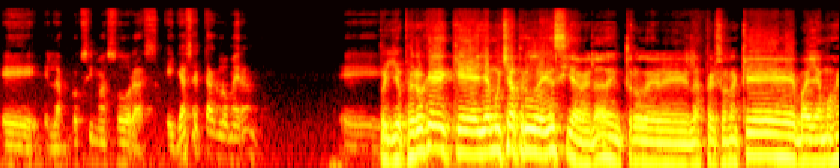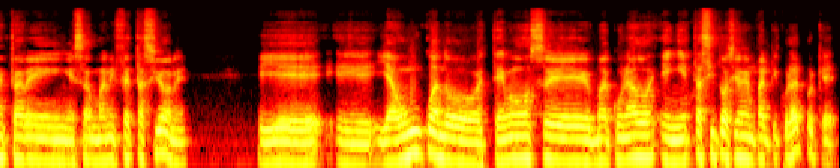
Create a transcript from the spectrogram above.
eh, en las próximas horas, que ya se está aglomerando. Eh, pues yo espero que, haya mucha prudencia, ¿verdad? Dentro de las personas que vayamos a estar en esas manifestaciones. Y, eh, y aún cuando estemos vacunados en esta situación en particular, porque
